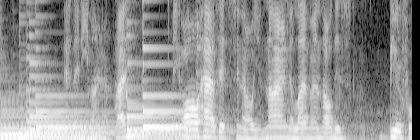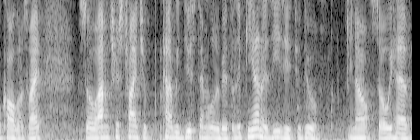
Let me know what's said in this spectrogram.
and then E minor, right? It all has its, you know, 9, 11, all these beautiful colors, right? So I'm just trying to kind of reduce them a little bit. And the piano is easy to do, you know. So we have.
